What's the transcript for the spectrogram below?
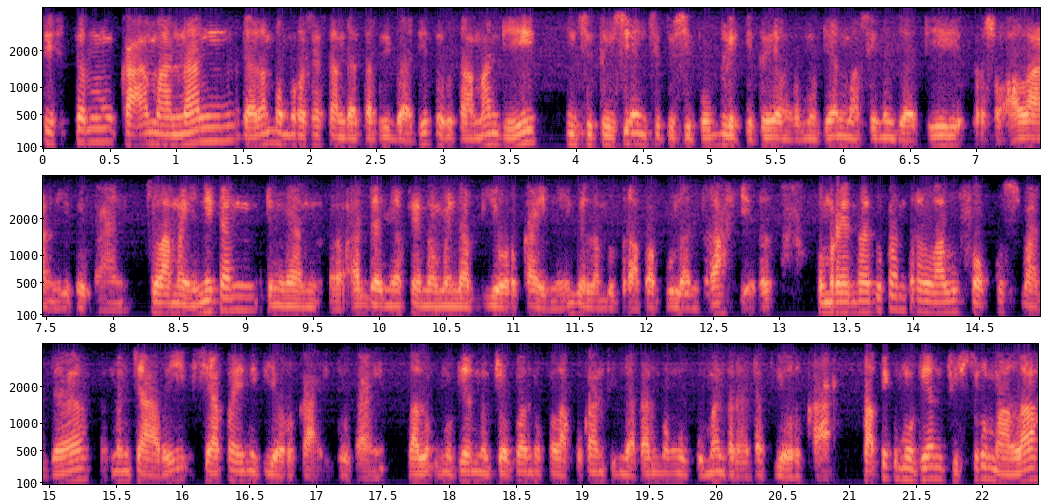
sistem keamanan dalam pemrosesan data pribadi terutama di institusi-institusi publik itu yang kemudian masih menjadi persoalan gitu kan. Selama ini kan dengan uh, adanya fenomena biorka ini dalam beberapa bulan terakhir, pemerintah itu kan terlalu fokus pada mencari siapa ini biorka itu kan. Lalu kemudian mencoba untuk melakukan tindakan penghukuman terhadap biorka. Tapi kemudian justru malah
